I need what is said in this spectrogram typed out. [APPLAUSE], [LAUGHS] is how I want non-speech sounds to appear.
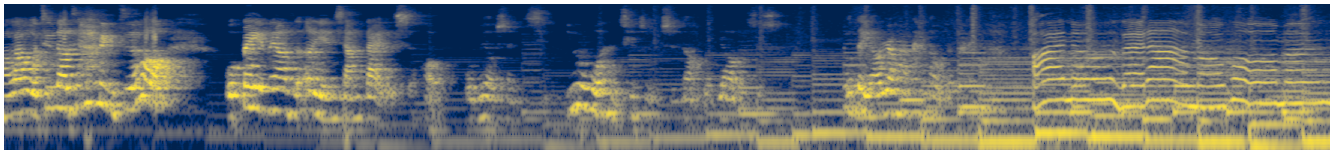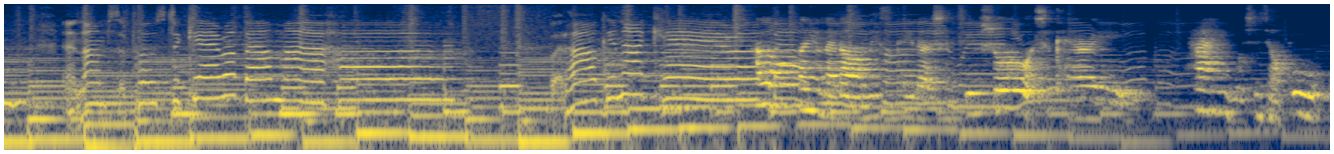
好啦，我进到家里之后，我被那样子恶言相待的时候，我没有生气，因为我很清楚知道我要的是什么，我得要让他看到我的态度。I know that I'm a woman and I'm supposed to care about my heart. But how can I care? Hello，about 欢迎来到 Miss K 的神经说，我是 Carrie。嗨，我是小布。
